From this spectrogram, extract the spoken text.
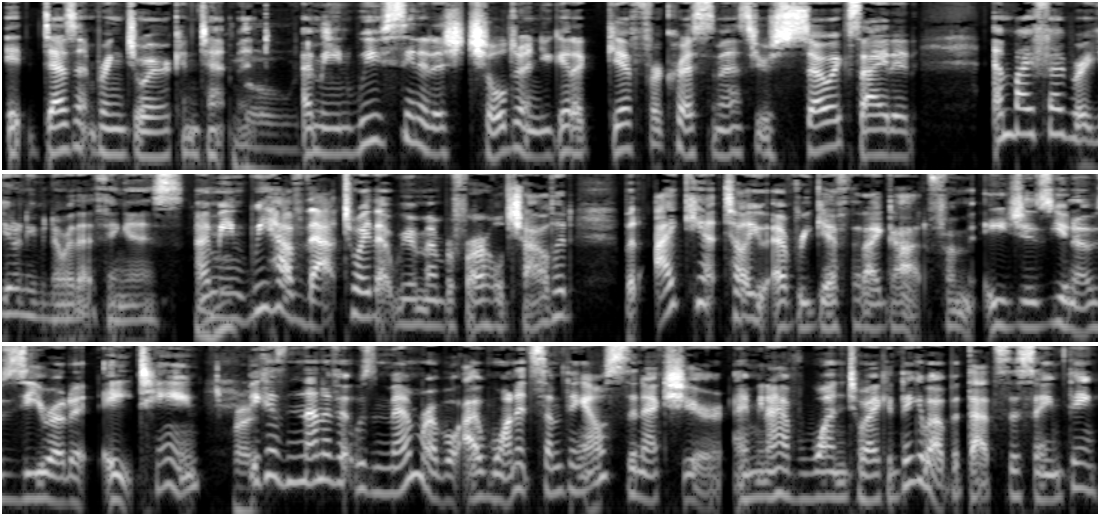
It doesn't bring joy or contentment. No, I mean, we've seen it as children. You get a gift for Christmas, you're so excited. And by February, you don't even know where that thing is. I Mhm. mean, we have that toy that we remember for our whole childhood, but I can't tell you every gift that I got from ages, you know, zero to 18 Right. because none of it was memorable. I wanted something else the next year. I mean, I have one toy I can think about, but that's the same thing.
